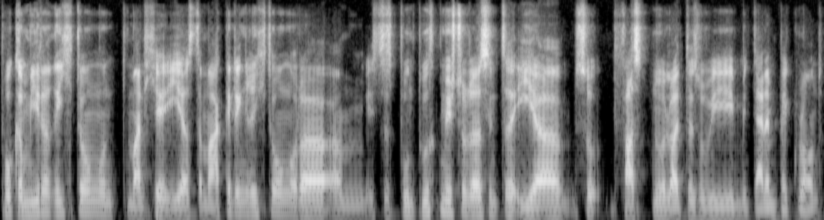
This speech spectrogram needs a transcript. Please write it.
Programmiererrichtung und manche eher aus der Marketingrichtung oder ähm, ist das bunt durchgemischt oder sind da eher so fast nur Leute so wie mit deinem Background?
